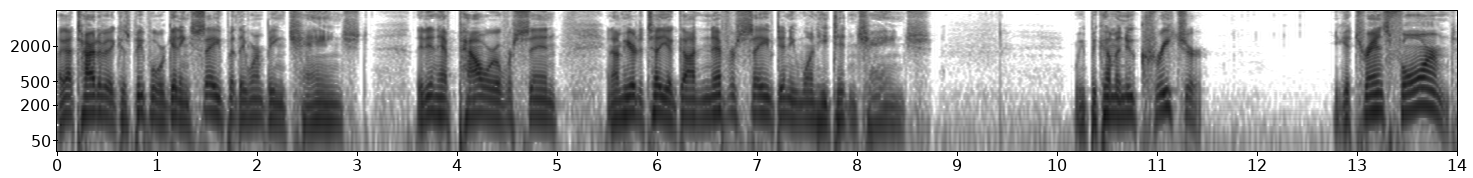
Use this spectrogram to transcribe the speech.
I got tired of it because people were getting saved, but they weren't being changed. They didn't have power over sin. And I'm here to tell you, God never saved anyone he didn't change. We become a new creature. You get transformed.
